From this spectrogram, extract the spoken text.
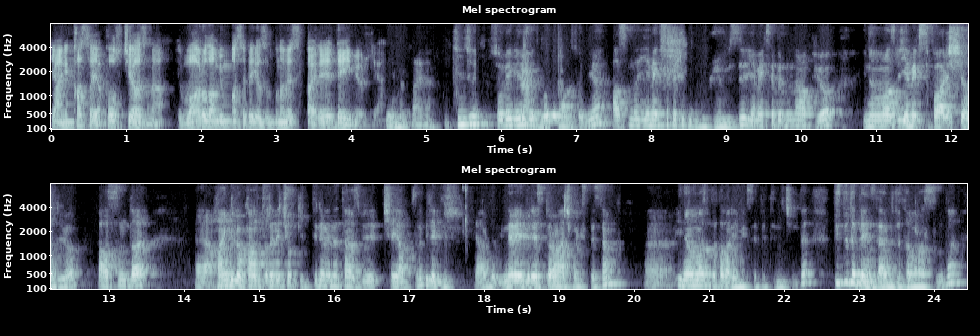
Yani kasaya, post cihazına, var olan bir muhasebe yazılımına vesaireye değmiyoruz yani. Aynen. İkinci soruya gelirsek zor olan soruya. Aslında yemek sepeti gibi düşünün bizi. Yemek sepeti ne yapıyor? İnanılmaz bir yemek siparişi alıyor. Aslında e, hangi lokantada ne çok gittiğini ve ne tarz bir şey yaptığını bilebilir. Yani nereye bir restoran açmak istesem e, inanılmaz bir data var yemek sepetinin içinde. Bizde de benzer bir data var aslında.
